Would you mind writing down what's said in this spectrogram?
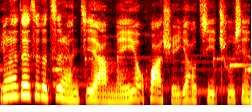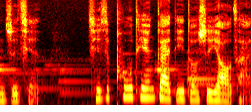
原来在这个自然界啊，没有化学药剂出现之前，其实铺天盖地都是药材，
